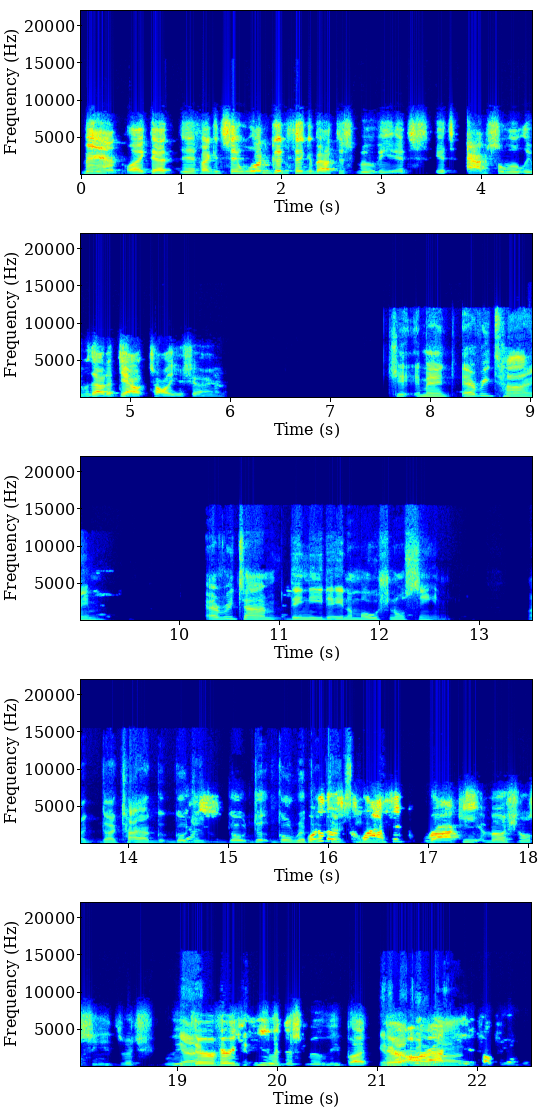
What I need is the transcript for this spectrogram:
Man, like that. If I could say one good thing about this movie, it's it's absolutely without a doubt Talia Shire. She- man, every time, every time they need an emotional scene, like like Ty, go, go Yes. just go go, go rip One of those classic Rocky emotional scenes, which we, Yeah. there are very few in this movie, but It there are happened, uh, actually a couple of them.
